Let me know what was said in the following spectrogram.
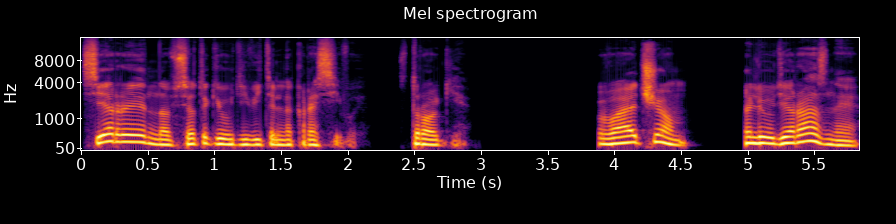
Серые, но все-таки удивительно красивые. Строгие. «Вы о чем? Люди разные.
